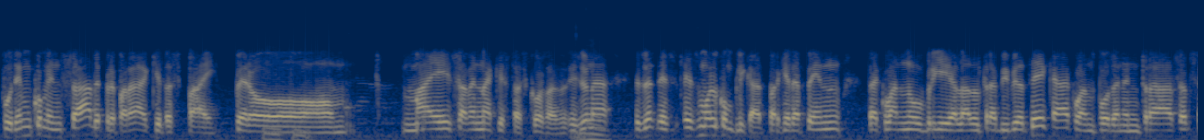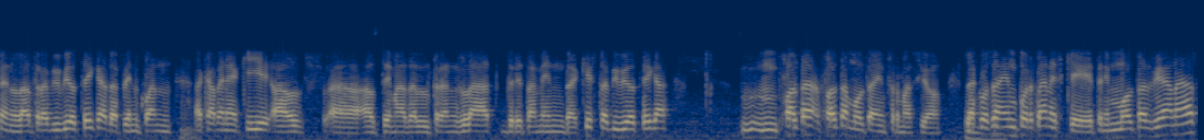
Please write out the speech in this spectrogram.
podem començar a preparar aquest espai, però mai saben aquestes coses. És, una, és, és, és molt complicat, perquè depèn de quan obrir l'altra biblioteca, quan poden entrar, saps, en l'altra biblioteca, depèn quan acaben aquí els, uh, el tema del trasllat directament d'aquesta biblioteca. Mm, Falta, falta molta informació. La cosa important és que tenim moltes ganes,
